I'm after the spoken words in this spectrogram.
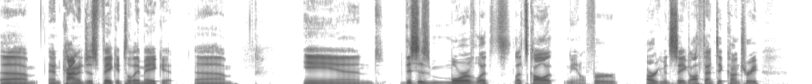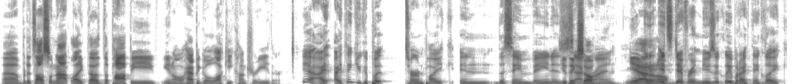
um, and kind of just fake it till they make it. Um, and this is more of let's let's call it you know for argument's sake authentic country. Um, but it's also not like the the poppy, you know, happy go lucky country either. Yeah, I, I think you could put Turnpike in the same vein as You think Zach so? Bryan. Yeah, I It- don't know. It's different musically, but I think like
